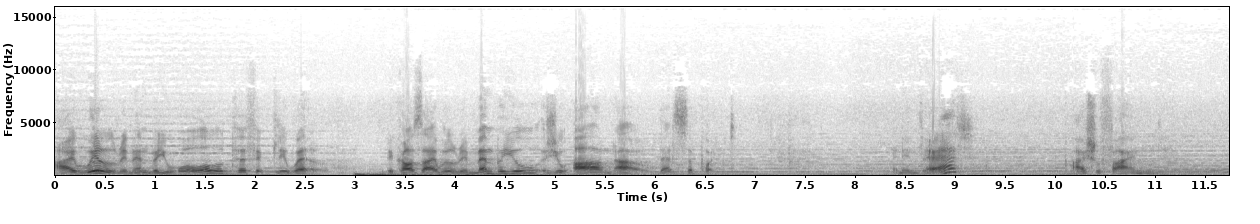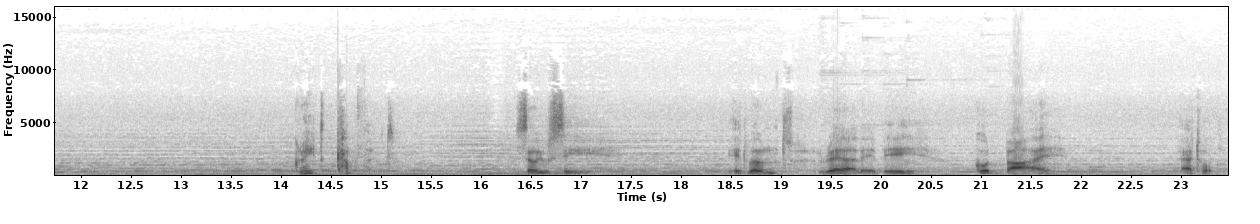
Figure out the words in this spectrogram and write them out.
I will remember you all perfectly well. Because I will remember you as you are now. That's the point. And in that, I shall find great comfort. So you see, it won't really be goodbye at all.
